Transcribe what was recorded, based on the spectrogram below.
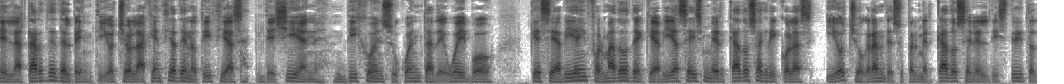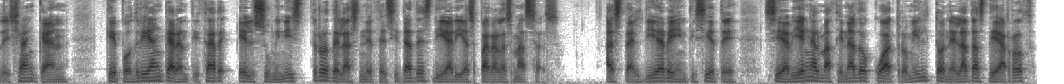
En la tarde del 28, la agencia de noticias de Xi'an dijo en su cuenta de Weibo que se había informado de que había seis mercados agrícolas y ocho grandes supermercados en el distrito de Shankan que podrían garantizar el suministro de las necesidades diarias para las masas. Hasta el día 27 se habían almacenado 4.000 toneladas de arroz,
